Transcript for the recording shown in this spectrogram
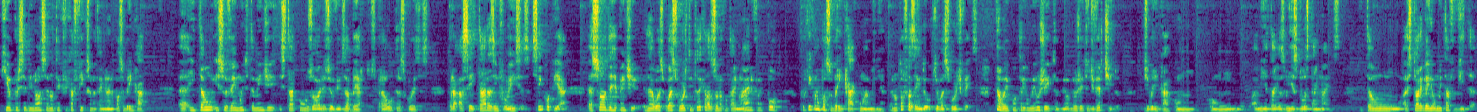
que eu percebi, nossa, eu não tenho que ficar fixo na timeline, eu posso brincar. Uh, então, isso vem muito também de estar com os olhos e ouvidos abertos para outras coisas, para aceitar as influências sem copiar. É só, de repente, na Westworld tem toda aquela zona com timeline, eu falei, pô, por que, que eu não posso brincar com a minha? Eu não estou fazendo o que o Westworld fez. Não, eu encontrei o meu jeito, o meu, meu jeito divertido de brincar com, com a minha, as minhas duas timelines. Então, a história ganhou muita vida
